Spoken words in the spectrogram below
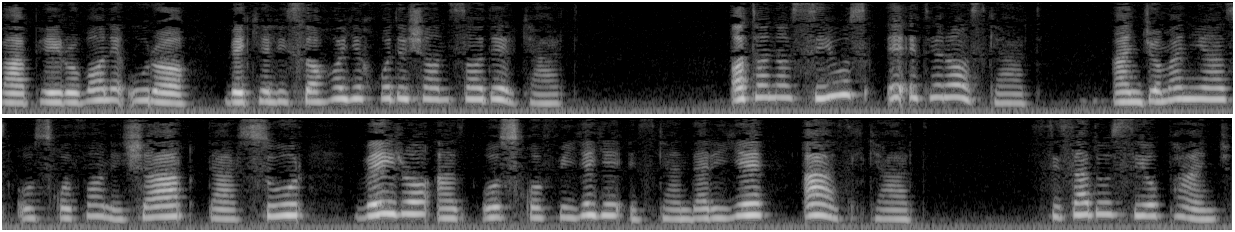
و پیروان او را به کلیساهای خودشان صادر کرد. آتاناسیوس اعتراض کرد. انجمنی از اسقفان شرق در سور وی را از اسقفیه اسکندریه عزل کرد. 335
